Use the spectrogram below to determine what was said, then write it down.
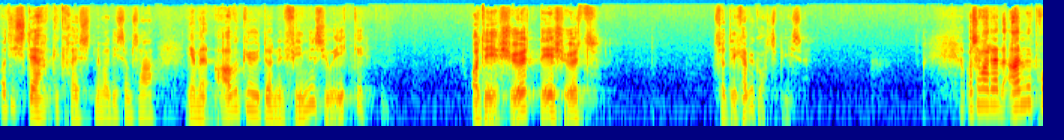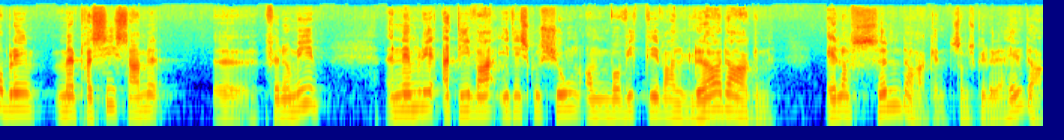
Og de stærke kristne var de, som sagde, jamen afguderne findes jo ikke. Og det er kjøtt, det er kjøtt. Så det kan vi godt spise. Og så var der et andet problem med præcis samme øh, fænomen, nemlig at de var i diskussion om, hvorvidt det var lørdagen eller søndagen, som skulle være helgedag.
